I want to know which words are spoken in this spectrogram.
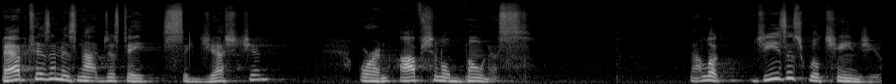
Baptism is not just a suggestion or an optional bonus. Now, look, Jesus will change you.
